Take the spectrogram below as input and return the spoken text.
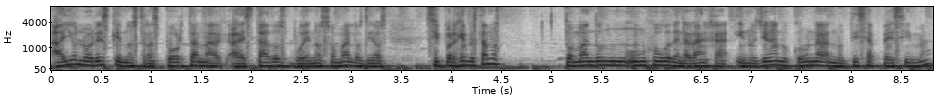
hay olores que nos transportan a, estados buenos o malos. Digamos, si por ejemplo estamos tomando un, jugo de naranja y nos llegan con una noticia pésima,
